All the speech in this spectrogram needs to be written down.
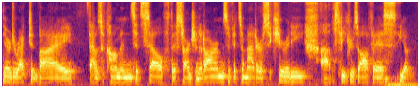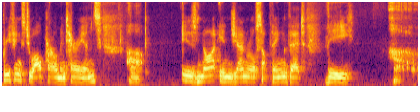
They're directed by the House of Commons itself, the Sergeant at Arms, if it's a matter of security, uh, the Speaker's office, you know, briefings to all parliamentarians uh, is not in general something that the uh,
